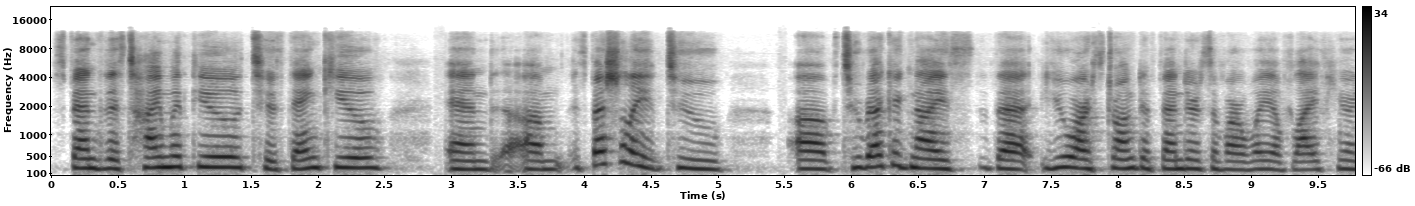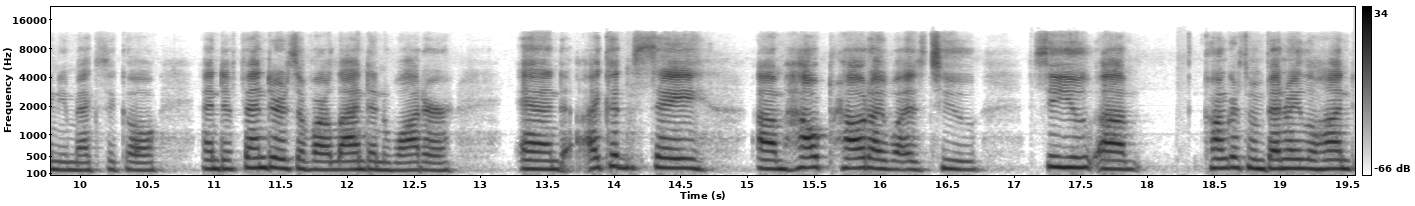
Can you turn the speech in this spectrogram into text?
spend this time with you, to thank you, and um, especially to, uh, to recognize that you are strong defenders of our way of life here in New Mexico and defenders of our land and water. And I couldn't say um, how proud I was to see you, um, Congressman Ben Ray Lujan,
